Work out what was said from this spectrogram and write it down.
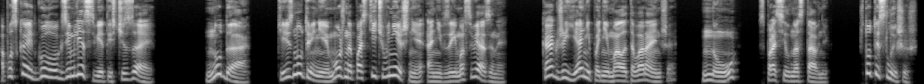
Опускает голову к земле, свет исчезает. Ну да, через внутреннее можно постичь внешнее, они взаимосвязаны. Как же я не понимал этого раньше? Ну, спросил наставник, что ты слышишь?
